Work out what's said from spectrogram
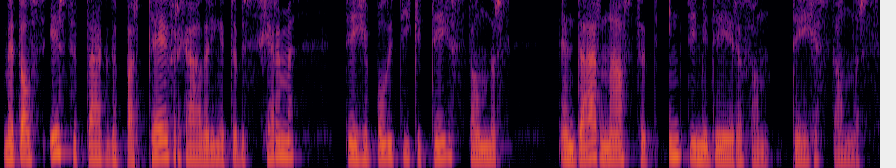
met als eerste taak de partijvergaderingen te beschermen tegen politieke tegenstanders en daarnaast het intimideren van tegenstanders.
